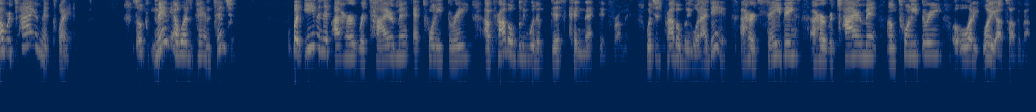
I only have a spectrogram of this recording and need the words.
a retirement plan. So maybe I wasn't paying attention. But even if I heard retirement at 23, I probably would have disconnected from it, which is probably what I did. I heard savings, I heard retirement. I'm 23. What, what are y'all talking about?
